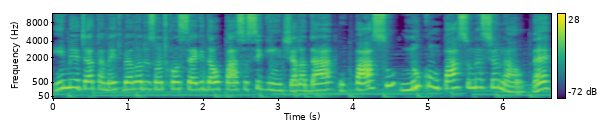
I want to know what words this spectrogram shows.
imediatamente Belo Horizonte consegue dar o passo seguinte, ela dá o passo no compasso nacional. Né?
